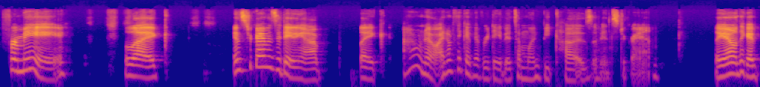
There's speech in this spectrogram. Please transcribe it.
for me, like Instagram is a dating app. Like I don't know. I don't think I've ever dated someone because of Instagram. Like I don't think I've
